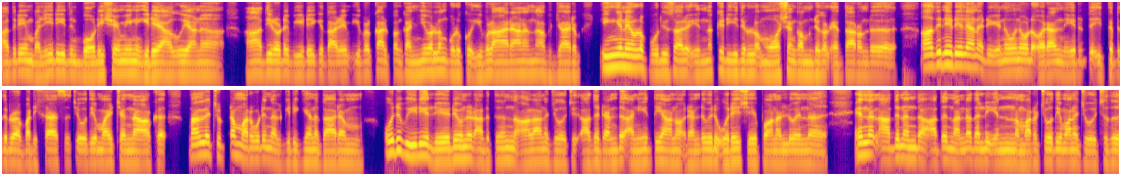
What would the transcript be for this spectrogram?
ആതിരയും വലിയ രീതിയിൽ ബോഡി ഷേമിങ്ങിന് ഇരയാകുകയാണ്. ആതിരയുടെ വീടേക്ക് താഴെയും ഇവൾക്ക് അല്പം കഞ്ഞിവെള്ളം കൊടുക്കൂ ഇവൾ ആരാണെന്ന വിചാരം ഇങ്ങനെയുള്ള പോലീസുകാർ എന്നൊക്കെ രീതിയിലുള്ള മോശം കമന്റുകൾ എത്താറുണ്ട്. അതിനിടയിലാണ് രേണുവിനോട് ഒരാൾ നേരിട്ട് ഇത്തരത്തിലുള്ള പരിഹാസ ചോദ്യമായി ചെന്ന ആൾക്ക് നല്ല ചുട്ട മറുപടി നൽകിയിരിക്കുകയാണ് താരം. ഒരു വീഡിയോ റേഡിയോയുടെ അടുത്ത് നിന്ന് ആളാണ് ചോദിച്ചത് അത് രണ്ട് അനിയത്തിയാണോ രണ്ടുപേരും ഒരേ ഷേപ്പ് ആണല്ലോ എന്ന്. എന്നാൽ അതിനെന്താ അത് നല്ലതല്ലേ എന്ന് മറുചോദ്യമാണ് ചോദിച്ചത്.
